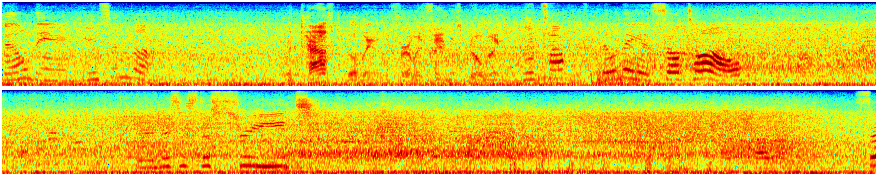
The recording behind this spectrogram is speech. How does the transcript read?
building. Taft Building is a fairly famous building. the top building is so tall? And this is the street. So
